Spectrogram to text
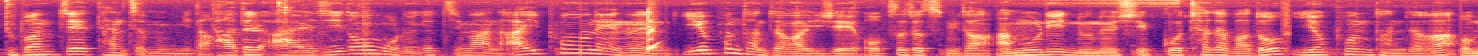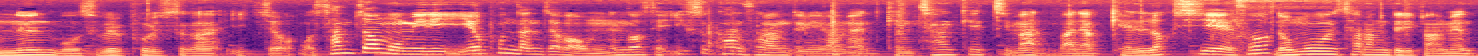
두 번째 단점입니다. 다들 알지도 모르겠지만 아이폰에는 이어폰 단자가 이제 없어졌습니다. 아무리 눈을 씻고 찾아봐도 이어폰 단자가 없는 모습을 볼 수가 있죠. 뭐 3.5mm 이어폰 단자가 없는 것에 익숙한 사람들이라면 괜찮겠지만 만약 갤럭시에서 넘어온 사람들이라면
